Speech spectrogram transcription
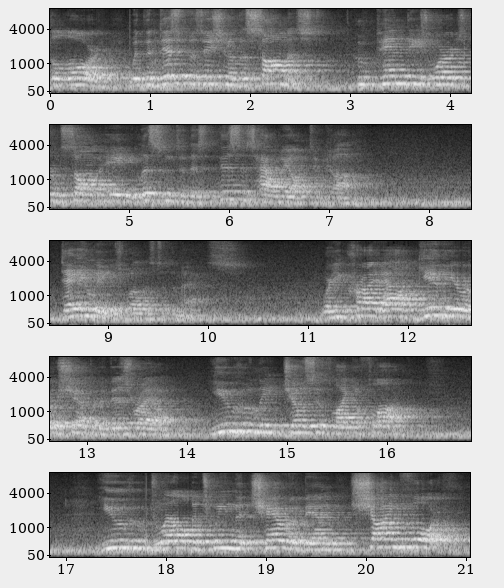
the Lord with the disposition of the psalmist who penned these words from Psalm 80, listen to this. This is how we ought to come daily as well as to the Mass. Where he cried out, Give ear, O shepherd of Israel, you who lead Joseph like a flock. You who dwell between the cherubim, shine forth.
